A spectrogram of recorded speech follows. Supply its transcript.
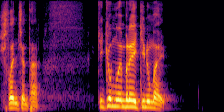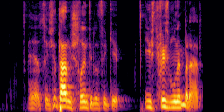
Excelente jantar. O que é que eu me lembrei aqui no meio? É, ou seja, jantámos excelente e não sei o quê. Isto fez-me lembrar.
